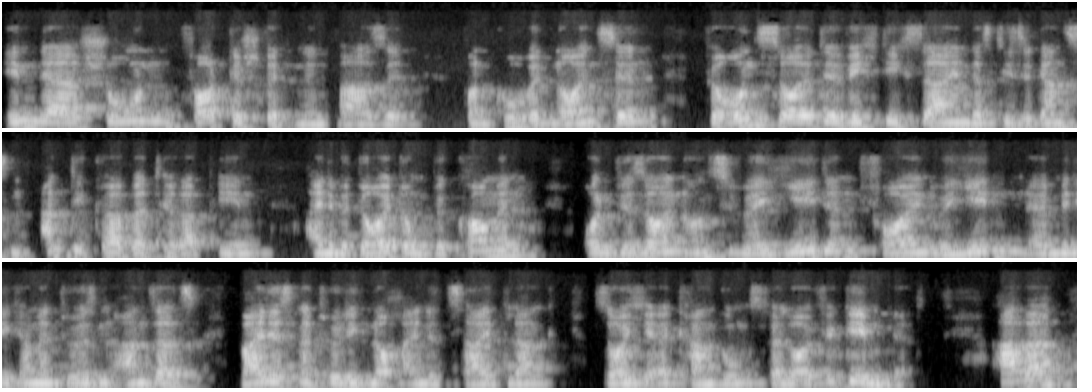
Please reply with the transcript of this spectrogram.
in der schon fortgeschrittenen Phase von Covid-19. Für uns sollte wichtig sein, dass diese ganzen Antikörpertherapien eine Bedeutung bekommen und wir sollen uns über jeden freuen, über jeden äh, medikamentösen Ansatz, weil es natürlich noch eine Zeit lang solche Erkrankungsverläufe geben wird. Aber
